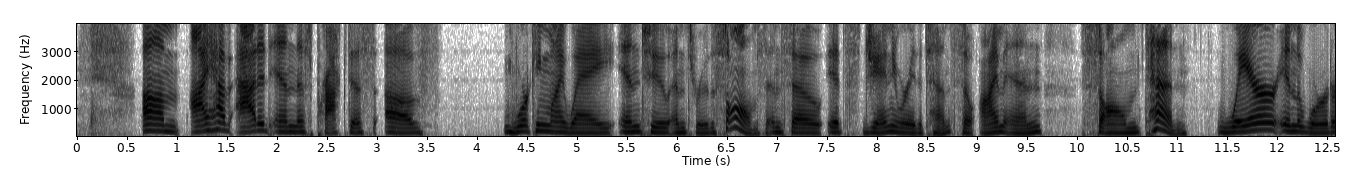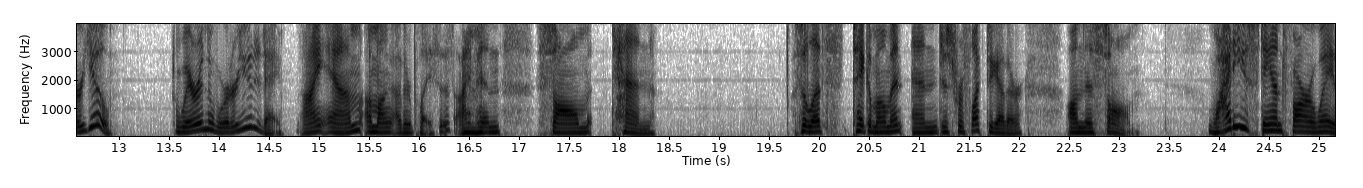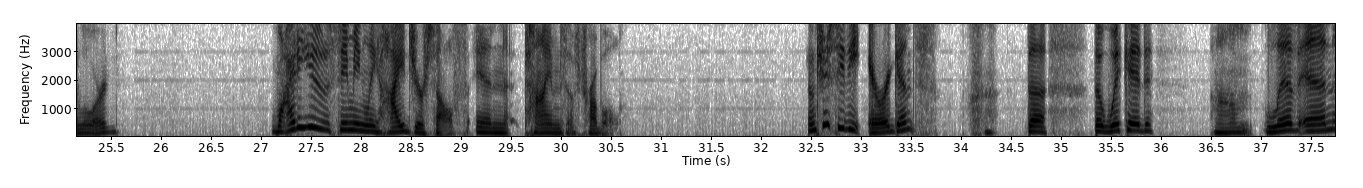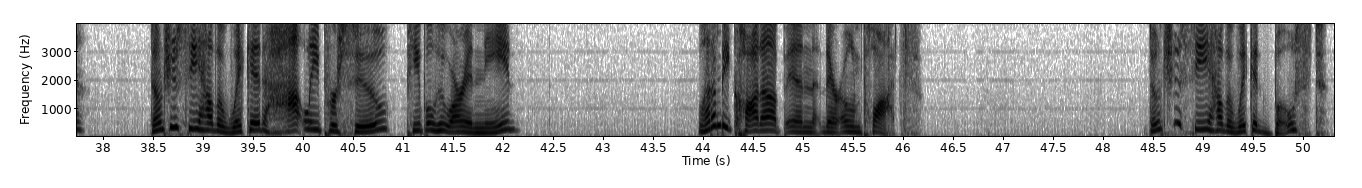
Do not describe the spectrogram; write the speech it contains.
Um, I have added in this practice of working my way into and through the Psalms. And so it's January the 10th. So I'm in Psalm 10. Where in the Word are you? Where in the Word are you today? I am, among other places, I'm in Psalm 10. So let's take a moment and just reflect together on this psalm. Why do you stand far away, Lord? Why do you seemingly hide yourself in times of trouble? Don't you see the arrogance the the wicked um, live in? Don't you see how the wicked hotly pursue people who are in need? Let them be caught up in their own plots. Don't you see how the wicked boast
